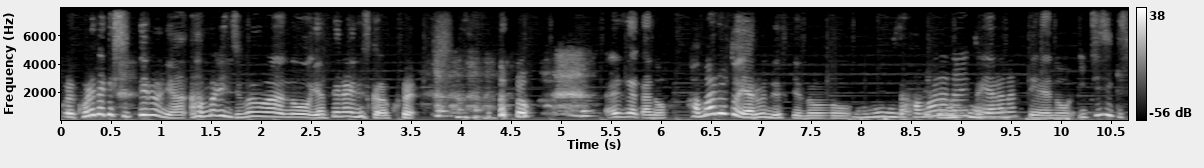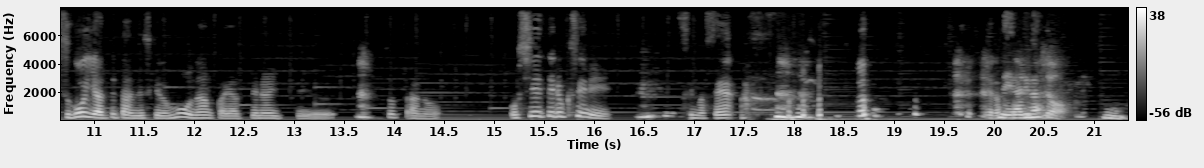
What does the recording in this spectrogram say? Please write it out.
これ、これだけ知ってるのにあ、あんまり自分は、あの、やってないですから、これ。あれ、なんかあの、ハマるとやるんですけど、ハマらないとやらなくて、あの、一時期すごいやってたんですけど、もうなんかやってないっていう、ちょっとあの、教えてるくせに、すいません。で、やりましょう。うん、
